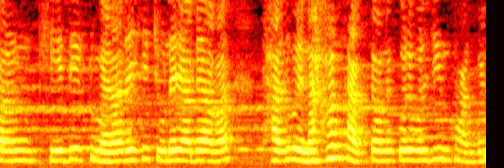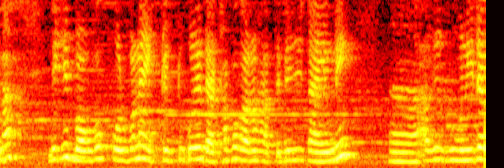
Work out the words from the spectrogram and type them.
কারণ খেয়ে দিয়ে একটু মেলা দেখে চলে যাবে আবার, থাকবে না, থাকতে অনেক করে বলেছি কিন্তু থাকবে না। বেশি বক বক করব না, একটু একটু করে দেখাবো, কারণ হাতে বেশি টাইম নেই। আগে ঘুগনিটা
